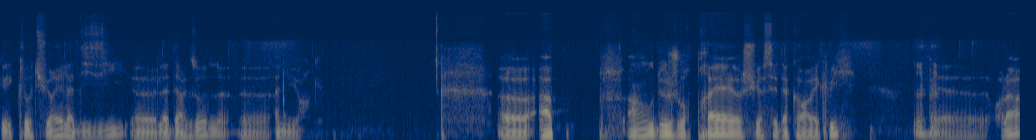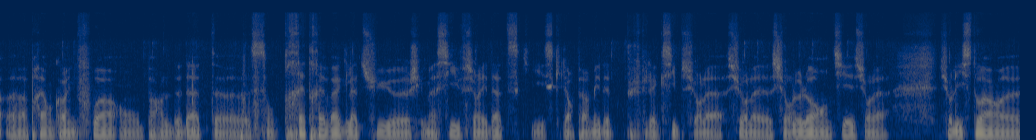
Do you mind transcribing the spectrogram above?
et clôturé la euh, la Dark Zone à New York. À un ou deux jours près, je suis assez d'accord avec lui. Mhm. Euh, voilà. Euh, après, encore une fois, on parle de dates, euh, sont très très vagues là-dessus euh, chez Massive sur les dates, ce qui, ce qui leur permet d'être plus flexible sur, la, sur, la, sur le lore entier, sur la, sur l'histoire,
